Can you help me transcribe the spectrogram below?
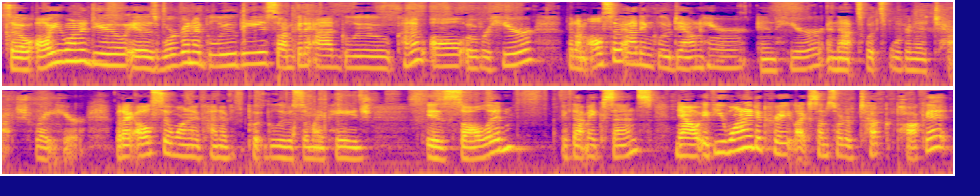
So all you want to do is we're going to glue these. So I'm going to add glue kind of all over here, but I'm also adding glue down here and here, and that's what we're going to attach right here. But I also want to kind of put glue so my page is solid, if that makes sense. Now, if you wanted to create like some sort of tuck pocket,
